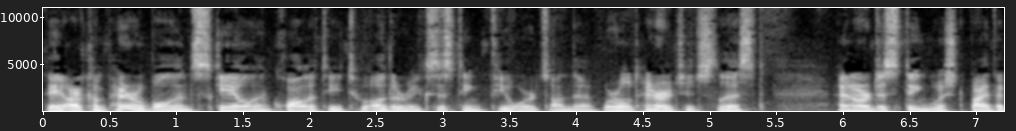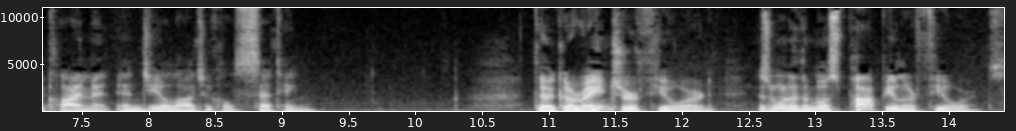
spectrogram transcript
They are comparable in scale and quality to other existing fjords on the World Heritage List and are distinguished by the climate and geological setting. The Geiranger Fjord is one of the most popular fjords.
